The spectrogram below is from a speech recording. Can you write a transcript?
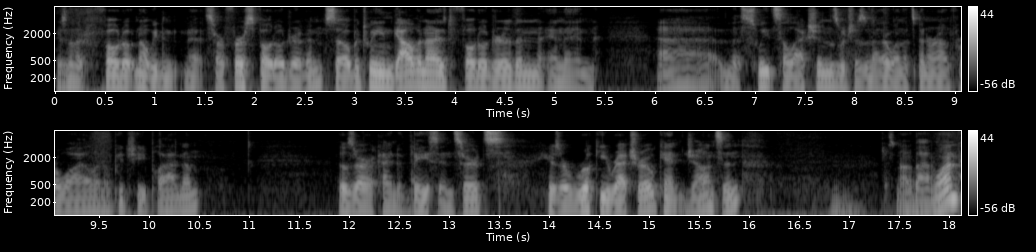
Here's another photo. No, we didn't. It's our first photo driven. So between galvanized photo driven and then uh, the Sweet Selections, which is another one that's been around for a while in OPC Platinum. Those are our kind of base inserts. Here's a rookie retro, Kent Johnson. It's not a bad one.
